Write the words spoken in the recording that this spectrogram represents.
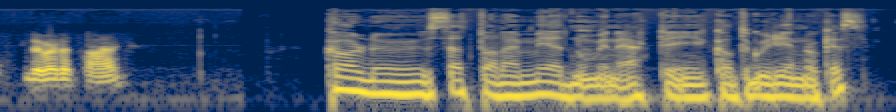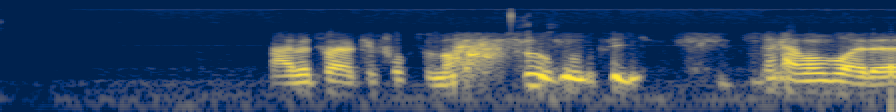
opplever dette her. Hva har du sett av de mednominerte i kategorien deres? Nei, vet du hva, jeg har ikke fått med meg noen ting. Jeg må bare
